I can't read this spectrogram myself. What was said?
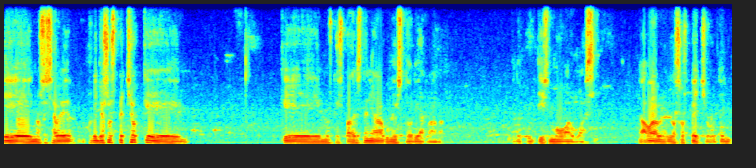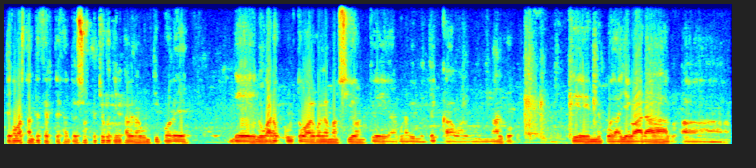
eh, no sé si habré, porque yo sospecho que, que nuestros padres tenían alguna historia rara, de ocultismo o algo así. Ahora lo sospecho, tengo bastante certeza, entonces sospecho que tiene que haber algún tipo de, de lugar oculto o algo en la mansión, que alguna biblioteca o algún algo que me pueda llevar a, a,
